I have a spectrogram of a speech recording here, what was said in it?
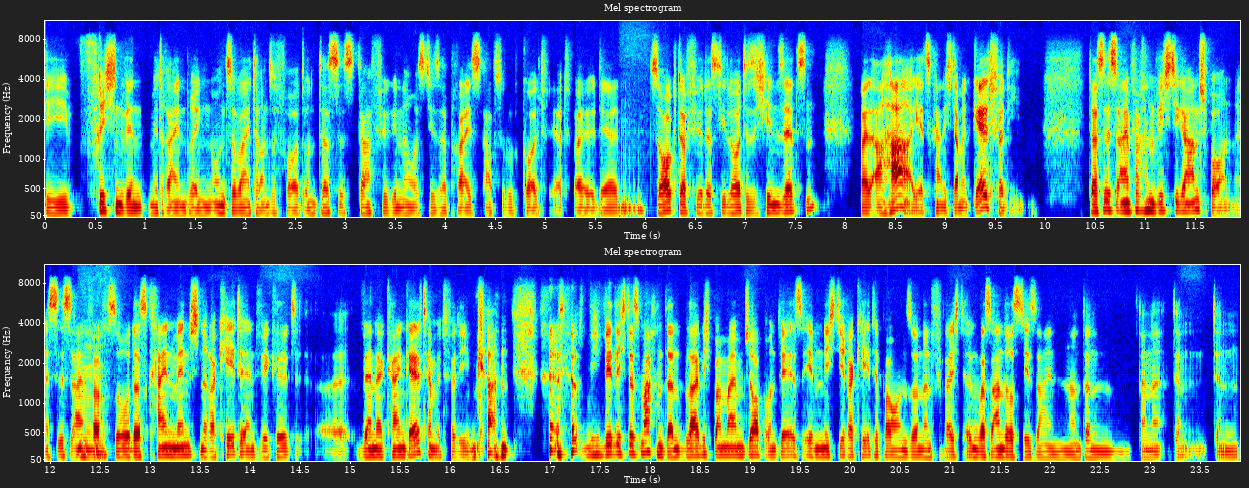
die frischen Wind mit reinbringen und so weiter und so fort. Und das ist dafür genau ist dieser Preis absolut Gold wert, weil der mhm. sorgt dafür, dass die Leute sich hinsetzen, weil aha, jetzt kann ich damit Geld verdienen das ist einfach ein wichtiger Ansporn. Es ist einfach mhm. so, dass kein Mensch eine Rakete entwickelt, äh, wenn er kein Geld damit verdienen kann. Wie will ich das machen? Dann bleibe ich bei meinem Job und der ist eben nicht die Rakete bauen, sondern vielleicht irgendwas anderes designen und dann, dann, dann, dann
